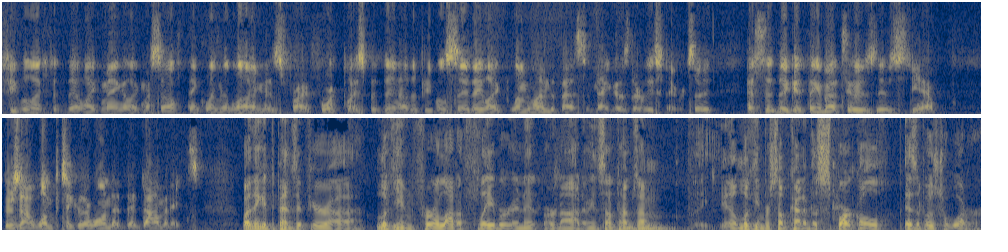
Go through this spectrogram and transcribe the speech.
people that, that like mango, like myself, think lemon lime is probably fourth place. But then other people say they like lemon lime the best, and mango is their least favorite. So that's the, the good thing about it too is is you know there's not one particular one that, that dominates. Well, I think it depends if you're uh, looking for a lot of flavor in it or not. I mean, sometimes I'm, you know, looking for some kind of a sparkle as opposed to water,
